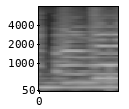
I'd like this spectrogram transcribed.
Bye.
